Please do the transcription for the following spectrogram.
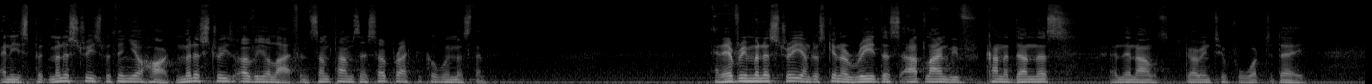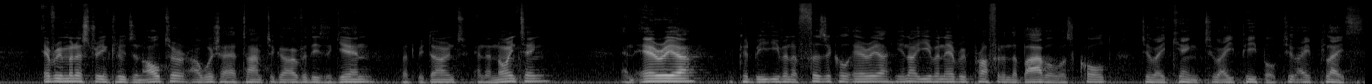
and He's put ministries within your heart, ministries over your life. And sometimes they're so practical we miss them. And every ministry, I'm just going to read this outline. We've kind of done this, and then I'll go into for what today. Every ministry includes an altar. I wish I had time to go over these again, but we don't. An anointing, an area. It could be even a physical area. You know, even every prophet in the Bible was called to a king, to a people, to a place.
